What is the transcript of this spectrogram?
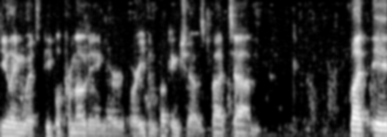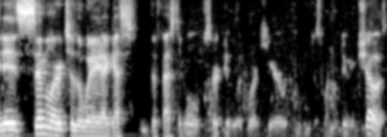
dealing with people promoting or or even booking shows, but. Um, but it is similar to the way I guess the festival circuit would work here, even just when we're doing shows.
